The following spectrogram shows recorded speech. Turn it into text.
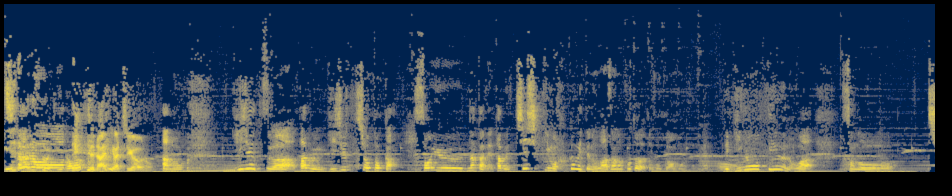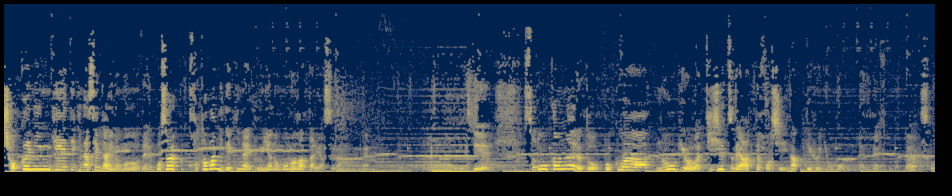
ちだろう技能って何が違うの？あの技術は多分技術書とかそういうなんかね多分知識も含めての技のことだと僕は思うんだよね。で技能っていうのはその職人芸的な世界のものでおそらく言葉にできない分野のものだったりはするんだよね。でそれを考えると僕は農業は技術であってほしいなっていうふうに思うんだよね。そう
